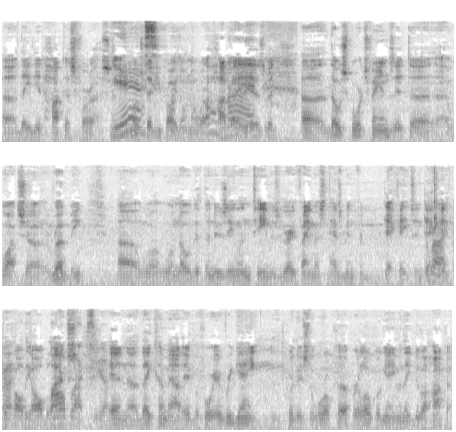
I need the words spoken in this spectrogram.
Uh, they did hakas for us. And Yes. Most of you probably don't know what a Oh, haka my. is, but uh, those sports fans that uh, watch uh, rugby uh, will will know that the New Zealand team is very famous and has been for decades and decades. Right, They're right. called the All Blacks. All Blacks, yeah. And uh, they come out before every game, whether it's the World Cup or a local game, and they do a haka.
